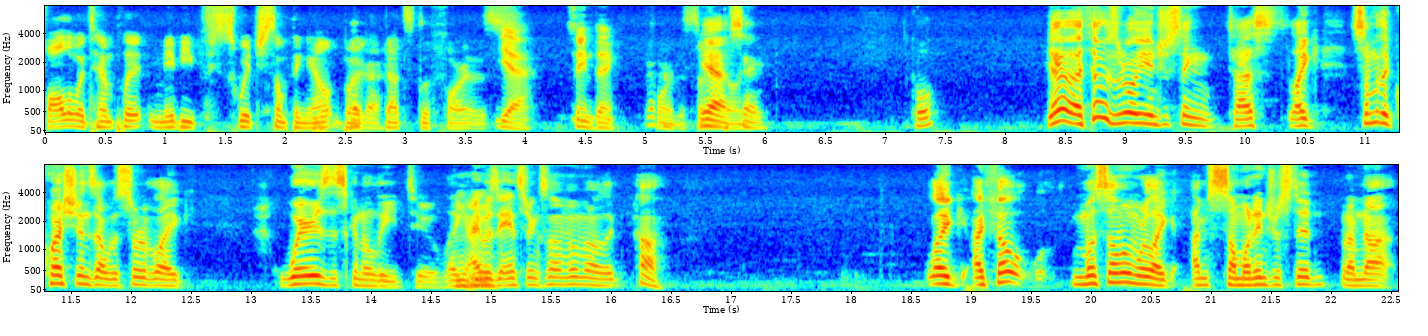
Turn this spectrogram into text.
follow a template, maybe switch something out, but Okay. that's the farthest. Yeah, same thing. farthest I've Yeah, done. same. Cool. Yeah, I thought it was a really interesting test. Like some of the questions, I was sort of like, "Where is this going to lead to?" Like I Mhm. was answering some of them, and I was like, "Huh." Like I felt most of them were like, "I'm somewhat interested, but I'm not."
